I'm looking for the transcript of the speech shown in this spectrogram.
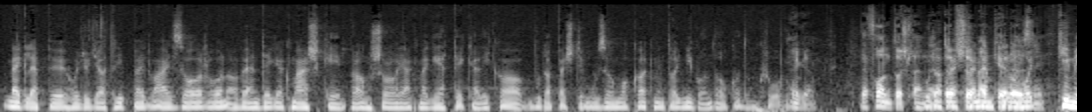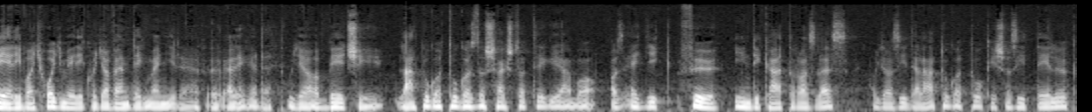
meglepő, hogy ugye a TripAdvisor-on a vendégek másképp rangsorolják, megértékelik a budapesti múzeumokat, mint ahogy mi gondolkodunk róla. Igen. De fontos lenne Budapesten többször nem tudom, hogy ki méri, vagy hogy mérik, hogy a vendég mennyire elégedett. Ugye a Bécsi látogatógazdaság stratégiában az egyik fő indikátor az lesz, hogy az ide látogatók és az itt élők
